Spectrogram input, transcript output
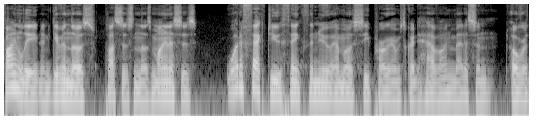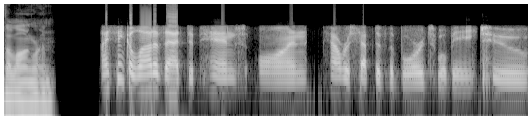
Finally, and given those pluses and those minuses, what effect do you think the new MOC program is going to have on medicine over the long run? I think a lot of that depends on how receptive the boards will be to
